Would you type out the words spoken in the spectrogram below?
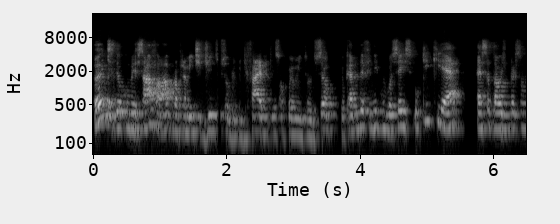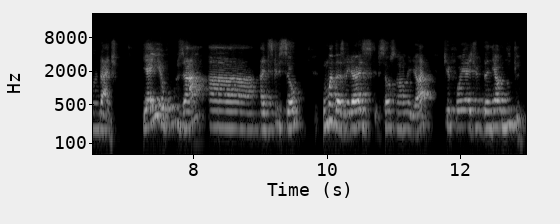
antes de eu começar a falar propriamente dito sobre o Big Five, que só foi uma introdução, eu quero definir com vocês o que, que é essa tal de personalidade. E aí eu vou usar a, a descrição, uma das melhores descrições, se não a melhor, que foi a de Daniel Nicklin.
